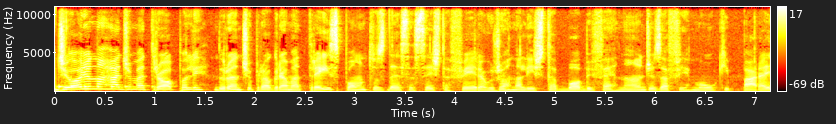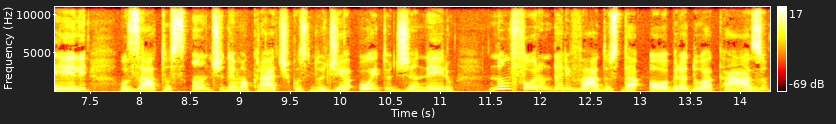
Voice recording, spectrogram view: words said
De olho na Rádio Metrópole, durante o programa Três Pontos desta sexta-feira, o jornalista Bob Fernandes afirmou que, para ele, os atos antidemocráticos do dia 8 de janeiro não foram derivados da obra do acaso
